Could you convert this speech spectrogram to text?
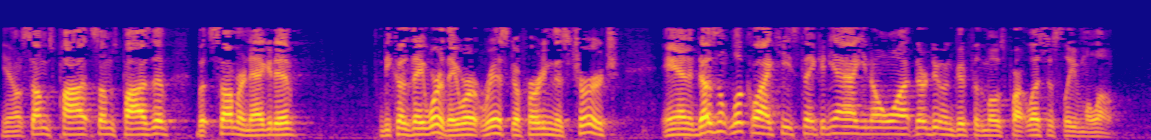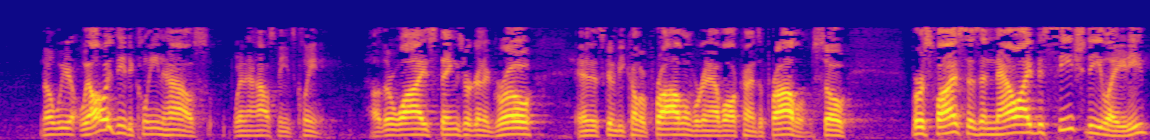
You know, some's po- some's positive, but some are negative because they were they were at risk of hurting this church. And it doesn't look like he's thinking, yeah, you know what, they're doing good for the most part. Let's just leave them alone. No, we we always need a clean house when a house needs cleaning. Otherwise, things are going to grow and it's going to become a problem. We're going to have all kinds of problems. So, verse 5 says, And now I beseech thee, lady,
